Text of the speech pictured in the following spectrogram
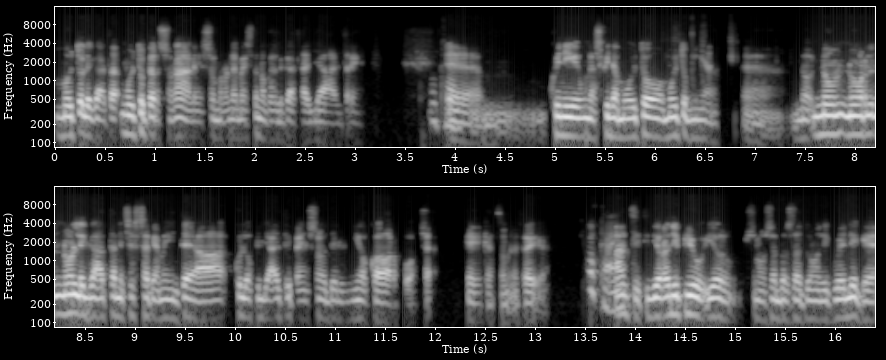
molto legata, molto personale, insomma non è mai stata una cosa legata agli altri. Okay. Eh, quindi una sfida molto, molto mia, eh, no, non, non, non, legata necessariamente a quello che gli altri pensano del mio corpo, cioè che cazzo me ne frega. Okay. Anzi, ti dirò di più, io sono sempre stato uno di quelli che,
